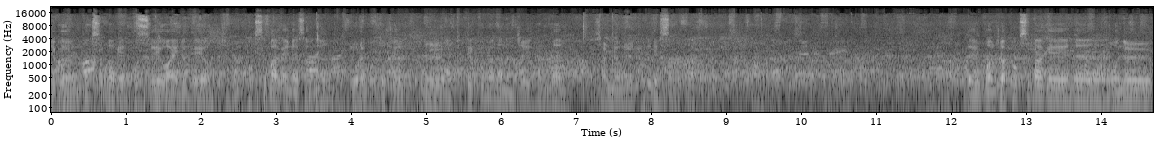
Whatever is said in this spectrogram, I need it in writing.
지금 폭스바겐 부스에 와 있는데요. 지금 폭스바겐에서는 올해 모토쇼를 어떻게 꾸며놨는지 한번 설명을 드리겠습니다. 네, 먼저 폭스바겐은 오늘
